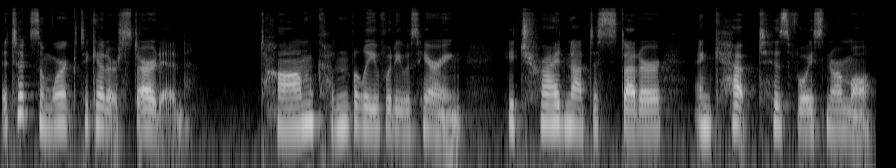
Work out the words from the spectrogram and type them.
it took some work to get her started. Tom couldn't believe what he was hearing. He tried not to stutter and kept his voice normal.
